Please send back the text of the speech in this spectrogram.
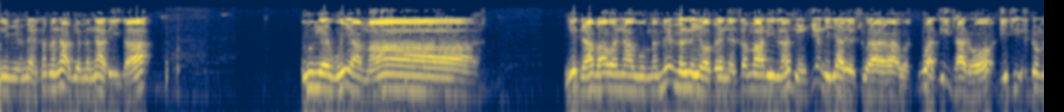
နေပြီမဲ့သမဏဗြဟ္မဏတွေကသူလည်းဝေးရမှာမေတ္တာဘာဝနာကိုမမေ့မလျော့ပဲနဲ့သမာဓိလမ်းစဉ်ကျင့်နေကြတဲ့ဆိုတာကသူကသိထားတော့ဒီတိအတွတ်မ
